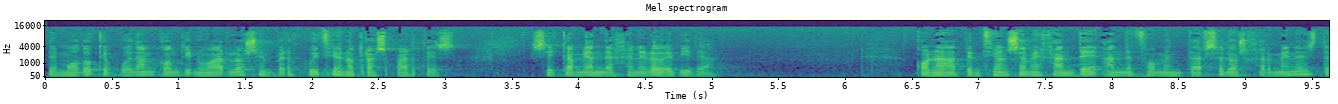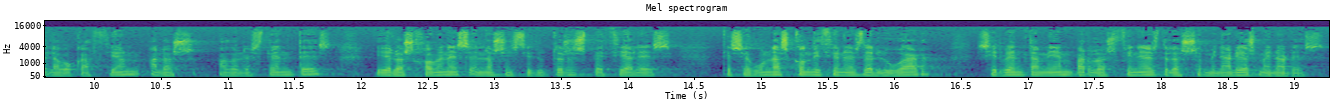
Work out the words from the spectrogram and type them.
de modo que puedan continuarlos sin perjuicio en otras partes, si cambian de género de vida. Con atención semejante han de fomentarse los gérmenes de la vocación a los adolescentes y de los jóvenes en los institutos especiales, que según las condiciones del lugar sirven también para los fines de los seminarios menores,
